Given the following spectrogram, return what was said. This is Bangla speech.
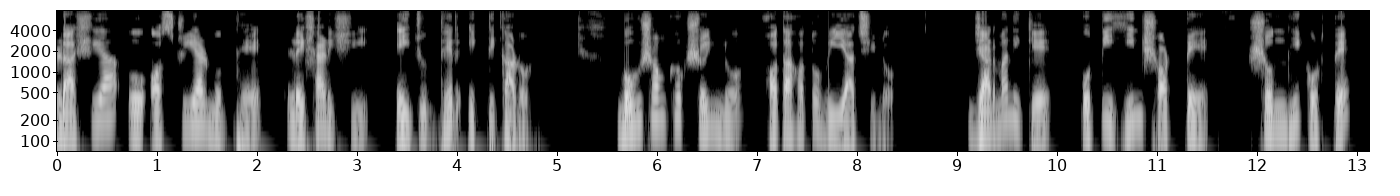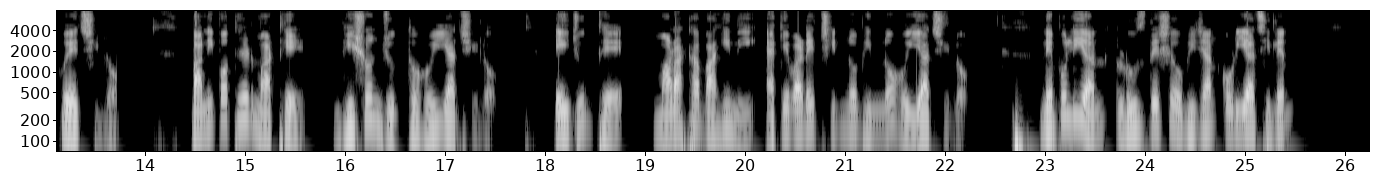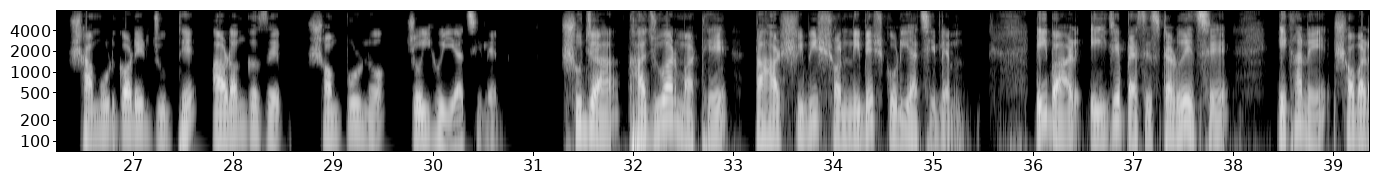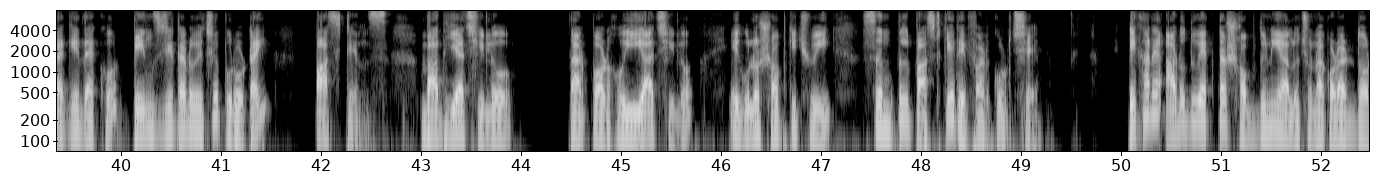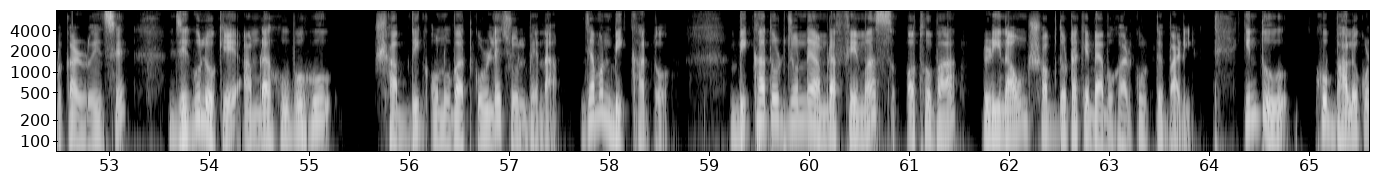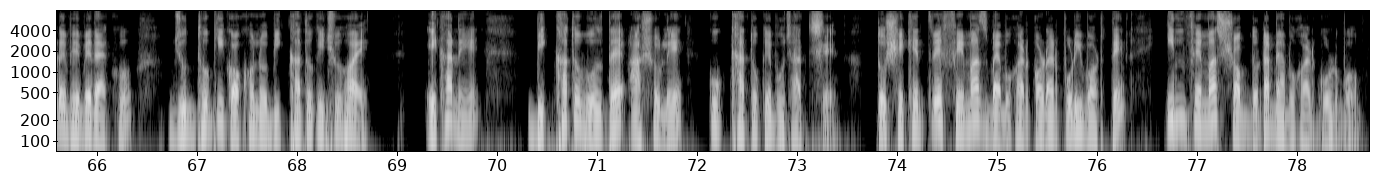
রাশিয়া ও অস্ট্রিয়ার মধ্যে রেষারেষি এই যুদ্ধের একটি কারণ। বহু সংখ্যক সৈন্য হতাহত হইয়াছিল। জার্মানিকে অতিহীন শর্তে সন্ধি করতে হয়েছিল। পানিপথের মাঠে ভীষণ যুদ্ধ হইয়াছিল। এই যুদ্ধে মারাঠা বাহিনী একেবারে ছিন্ন ভিন্ন হইয়াছিল। নেপোলিয়ান রুশ দেশে অভিযান করিয়াছিলেন। শামুরগড়ের যুদ্ধে আওরঙ্গজেব সম্পূর্ণ জয়ী হইয়াছিলেন। সুজা খাজুয়ার মাঠে তাহার শিবির সন্নিবেশ করিয়াছিলেন। এইবার এই যে প্যাসেজটা রয়েছে, এখানে সবার আগে দেখো, টেন্স যেটা রয়েছে পুরোটাই পাস্ট টেন্স বাঁধিয়া ছিল, তারপর হইয়া ছিল, এগুলো সবকিছুই সিম্পল পাস্টকে রেফার করছে। এখানে আরও দু একটা শব্দ নিয়ে আলোচনা করার দরকার রয়েছে, যেগুলোকে আমরা হুবহু শাব্দিক অনুবাদ করলে চলবে না, যেমন বিখ্যাত। বিখ্যাতর জন্য আমরা ফেমাস অথবা রিনাউন্ড শব্দটাকে ব্যবহার করতে পারি। কিন্তু খুব ভালো করে ভেবে দেখো, যুদ্ধ কি কখনো বিখ্যাত কিছু হয়? এখানে বিখ্যাত বলতে আসলে কুখ্যাতকে বোঝাচ্ছে। তো সেক্ষেত্রে ফেমাস ব্যবহার করার পরিবর্তে ইনফেমাস শব্দটা ব্যবহার করব।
